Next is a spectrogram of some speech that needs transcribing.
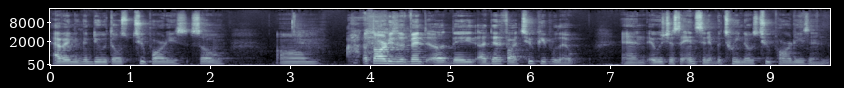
have anything to do with those two parties. So, um, authorities event uh, they identified two people that, and it was just an incident between those two parties, and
